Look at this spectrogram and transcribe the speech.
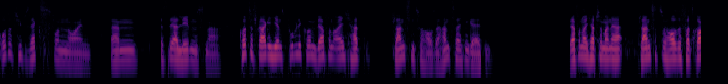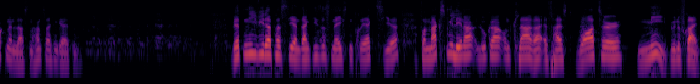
Prototyp 6 von 9 ähm, ist sehr lebensnah. Kurze Frage hier ins Publikum. Wer von euch hat Pflanzen zu Hause? Handzeichen gelten. Wer von euch hat schon mal eine Pflanze zu Hause vertrocknen lassen? Handzeichen gelten. Wird nie wieder passieren, dank dieses nächsten Projekts hier von Max, Milena, Luca und Clara. Es heißt Water Me. Bühne frei.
